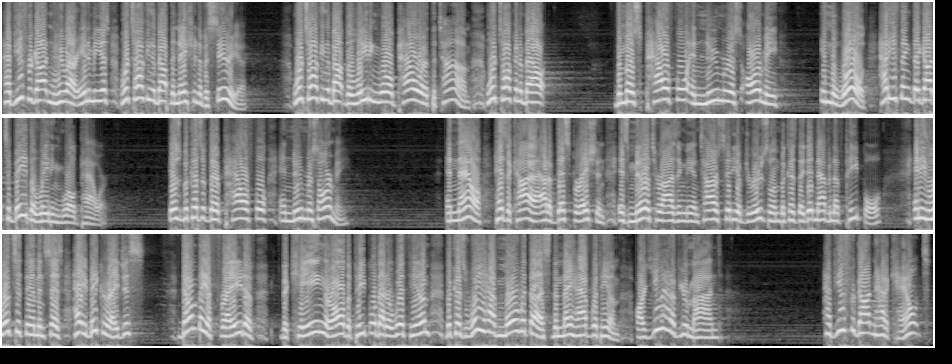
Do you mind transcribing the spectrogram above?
Have you forgotten who our enemy is? We're talking about the nation of Assyria. We're talking about the leading world power at the time. We're talking about the most powerful and numerous army in the world. How do you think they got to be the leading world power? It was because of their powerful and numerous army. And now Hezekiah, out of desperation, is militarizing the entire city of Jerusalem because they didn't have enough people. And he looks at them and says, Hey, be courageous. Don't be afraid of the king or all the people that are with him because we have more with us than they have with him. Are you out of your mind? Have you forgotten how to count?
